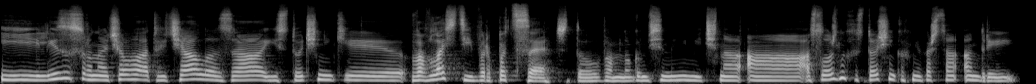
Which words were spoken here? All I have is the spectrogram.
И Лиза Сурначева отвечала за источники во власти в РПЦ, что во многом синонимично. А о сложных источниках, мне кажется, Андрей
